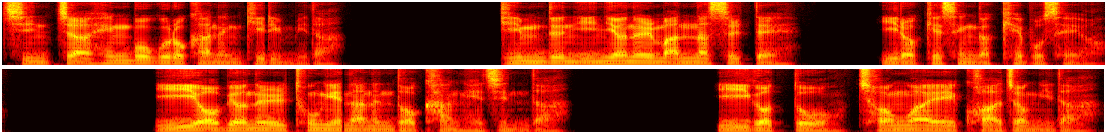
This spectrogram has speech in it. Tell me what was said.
진짜 행복으로 가는 길입니다. 힘든 인연을 만났을 때 이렇게 생각해 보세요. 이 어변을 통해 나는 더 강해진다. 이것도 정화의 과정이다.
